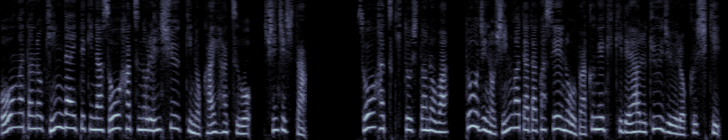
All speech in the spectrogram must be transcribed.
大型の近代的な総発の練習機の開発を指示した。総発機としたのは当時の新型高性能爆撃機である96式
